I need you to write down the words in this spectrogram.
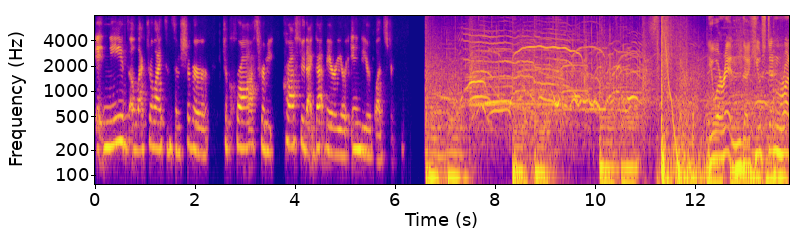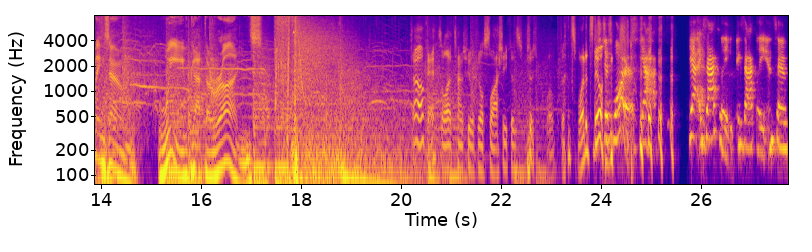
it needs electrolytes and some sugar to cross from cross through that gut barrier into your bloodstream. You are in the Houston running zone. We've got the runs. Oh, okay. So a lot of times people feel sloshy because, well, that's what it's doing. It's just water. Yeah. yeah, exactly. Exactly. And so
